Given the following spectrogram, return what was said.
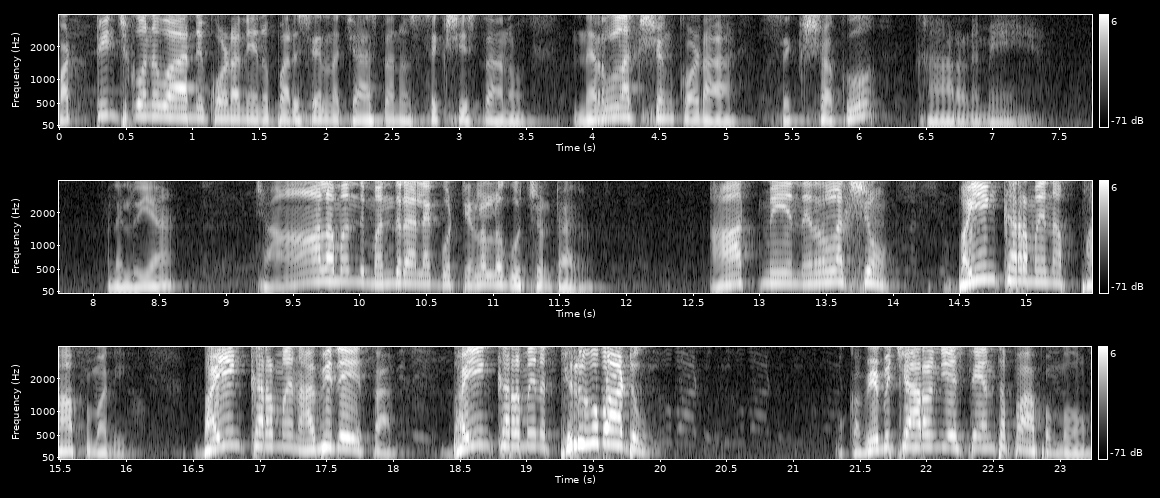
పట్టించుకొని వారిని కూడా నేను పరిశీలన చేస్తాను శిక్షిస్తాను. నిర్లక్ష్యం కూడా శిక్షకు కారణమే. అలెలుయా చాలామంది మందిరాలు ఎగ్గొట్టి ఇళ్ళలో కూర్చుంటారు. ఆత్మీయ నిర్లక్ష్యం భయంకరమైన పాపం అది. భయంకరమైన అవిధేయత భయంకరమైన తిరుగుబాటు. ఒక వ్యభిచారం చేస్తే ఎంత పాపమో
